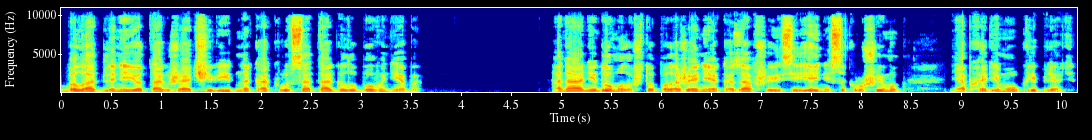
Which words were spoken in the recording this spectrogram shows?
была для нее так же очевидна, как высота голубого неба. Она не думала, что положение, казавшееся ей несокрушимым, необходимо укреплять.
